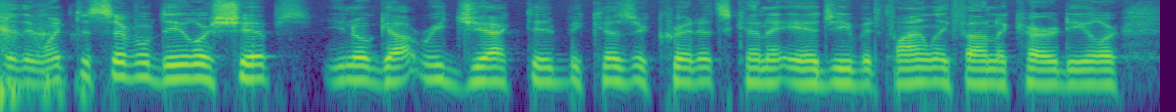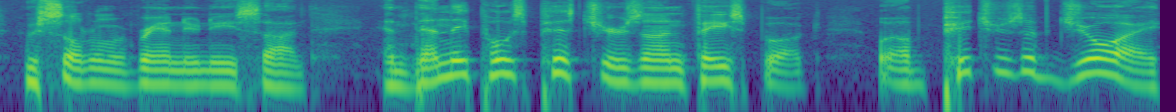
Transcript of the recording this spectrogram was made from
So they went to several dealerships, you know, got rejected because their credit's kind of edgy, but finally found a car dealer who sold them a brand new Nissan. And then they post pictures on Facebook, uh, pictures of joy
